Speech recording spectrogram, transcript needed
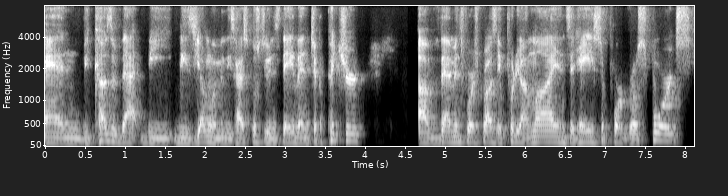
and because of that, the these young women, these high school students, they then took a picture of them in sports bras. They put it online and said, "Hey, support girls sports.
